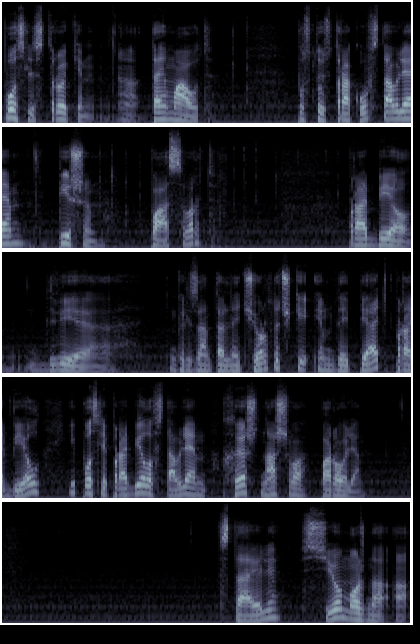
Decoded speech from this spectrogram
После строки а, timeout пустую строку вставляем. Пишем password пробел 2 горизонтальные черточки, md5, пробел, и после пробела вставляем хэш нашего пароля. Вставили. Все, можно а,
